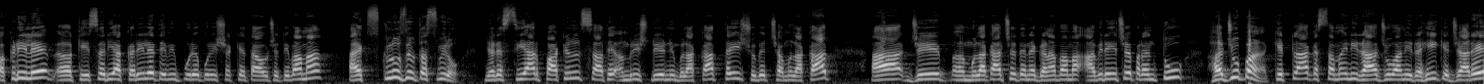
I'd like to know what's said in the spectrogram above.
પકડી લે કેસરિયા કરી લે તેવી પૂરેપૂરી શક્યતાઓ છે. તેવામાં આ એક્સક્લુઝિવ તસવીરો જ્યારે સી આર પાટીલ સાથે અમરીશ ડેરની મુલાકાત થઈ. શુભેચ્છા મુલાકાત. આ જે મુલાકાત છે તેને ગણાવવામાં આવી રહી છે. પરંતુ હજુ પણ કેટલાક સમયની રાહ જોવાની રહી કે જ્યારે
